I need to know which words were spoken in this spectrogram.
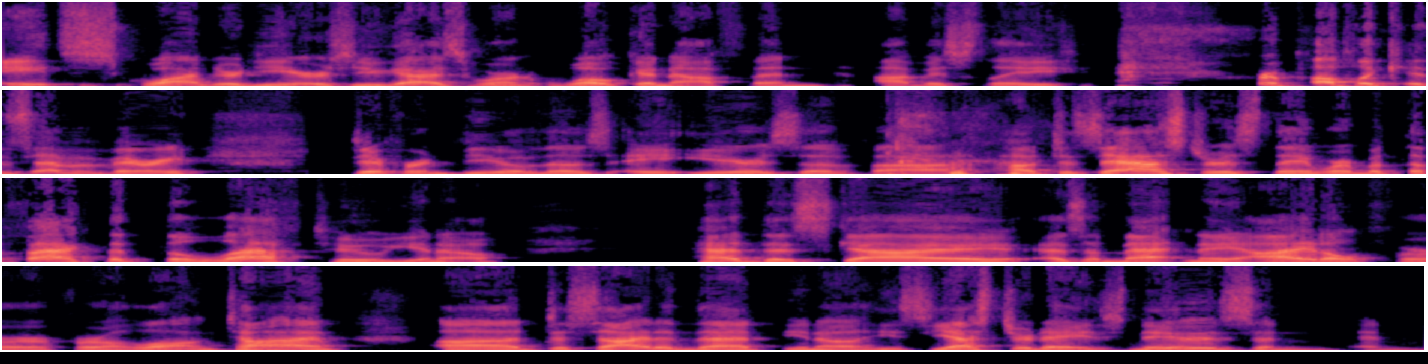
eight squandered years, you guys weren't woke enough, and obviously Republicans have a very different view of those eight years of uh, how disastrous they were. But the fact that the left, who you know had this guy as a matinee idol for for a long time, uh, decided that you know he's yesterday's news and and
